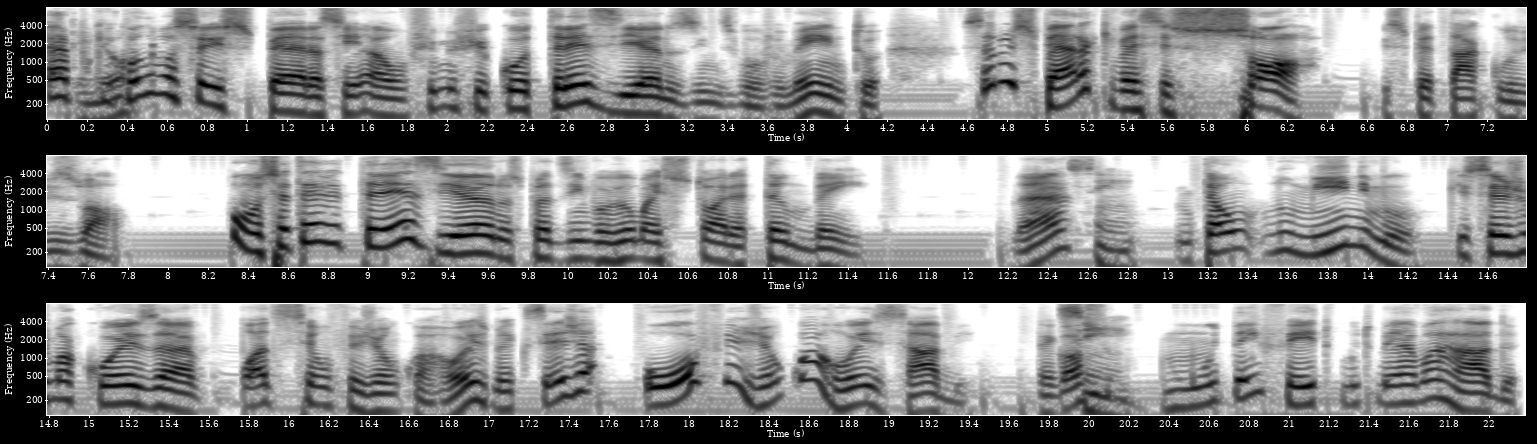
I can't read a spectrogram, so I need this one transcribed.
É, porque entendeu? quando você espera assim, ah, um filme ficou 13 anos em desenvolvimento, você não espera que vai ser só espetáculo visual. Pô, você teve 13 anos para desenvolver uma história também, né? Sim. Então, no mínimo, que seja uma coisa, pode ser um feijão com arroz, mas que seja o feijão com arroz, sabe? Negócio Sim. muito bem feito, muito bem amarrado.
